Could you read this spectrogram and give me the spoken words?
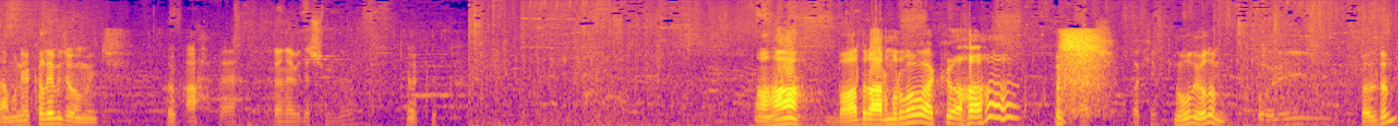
Ben bunu yakalayamayacağım ama hiç. Ah be. Dönebilir şimdi. Yok yok. Aha! Bahadır armoruma bak. Aha! Bakayım. ne oluyor oğlum? Öldüm.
